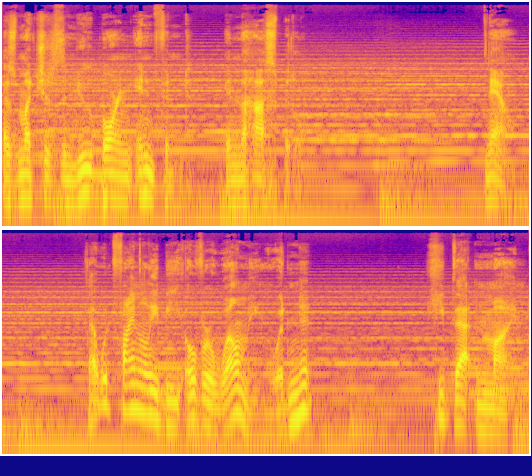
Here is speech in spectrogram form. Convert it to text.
as much as the newborn infant in the hospital. Now, that would finally be overwhelming, wouldn't it? Keep that in mind.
